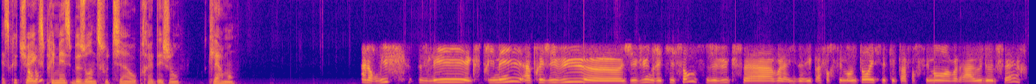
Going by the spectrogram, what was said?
Est-ce que tu as exprimé ce besoin de soutien auprès des gens, clairement? Alors oui, je l'ai exprimé. Après j'ai vu, euh, j'ai vu une réticence. J'ai vu que ça, voilà, ils n'avaient pas forcément le temps et c'était pas forcément, voilà, à eux de le faire.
